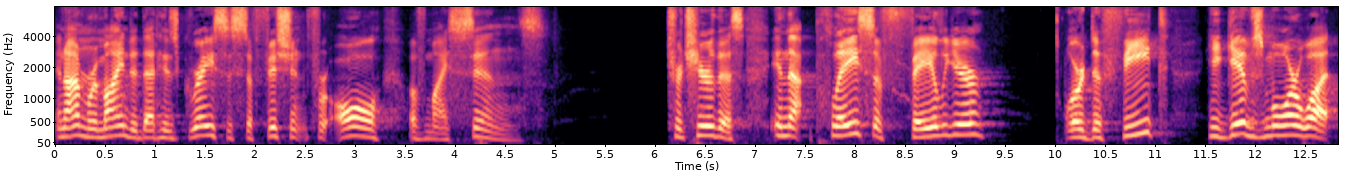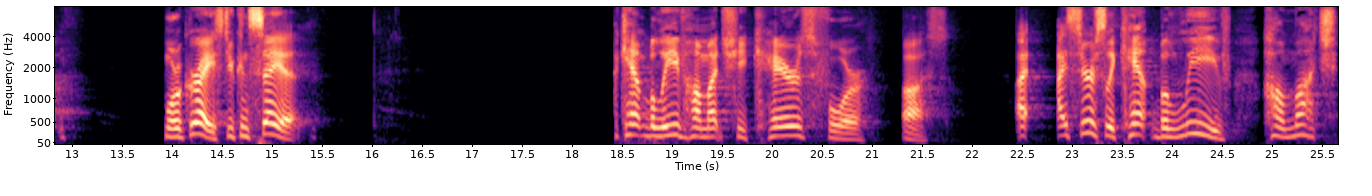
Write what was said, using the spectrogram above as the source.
And I'm reminded that His grace is sufficient for all of my sins. Church, hear this. In that place of failure or defeat, He gives more what? More grace. You can say it. I can't believe how much He cares for us. I, I seriously can't believe how much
